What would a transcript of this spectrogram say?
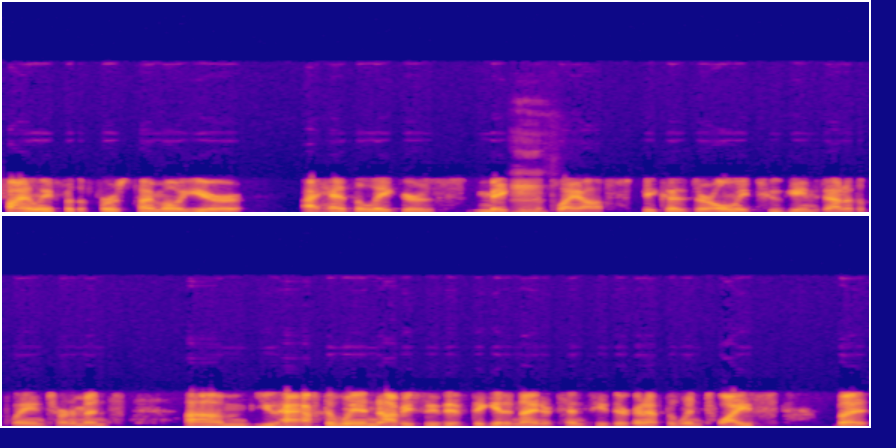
finally, for the first time all year, I had the Lakers making mm. the playoffs because they're only two games out of the play-in tournament. Um, you have to win. Obviously, if they get a nine or ten seed, they're going to have to win twice. But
